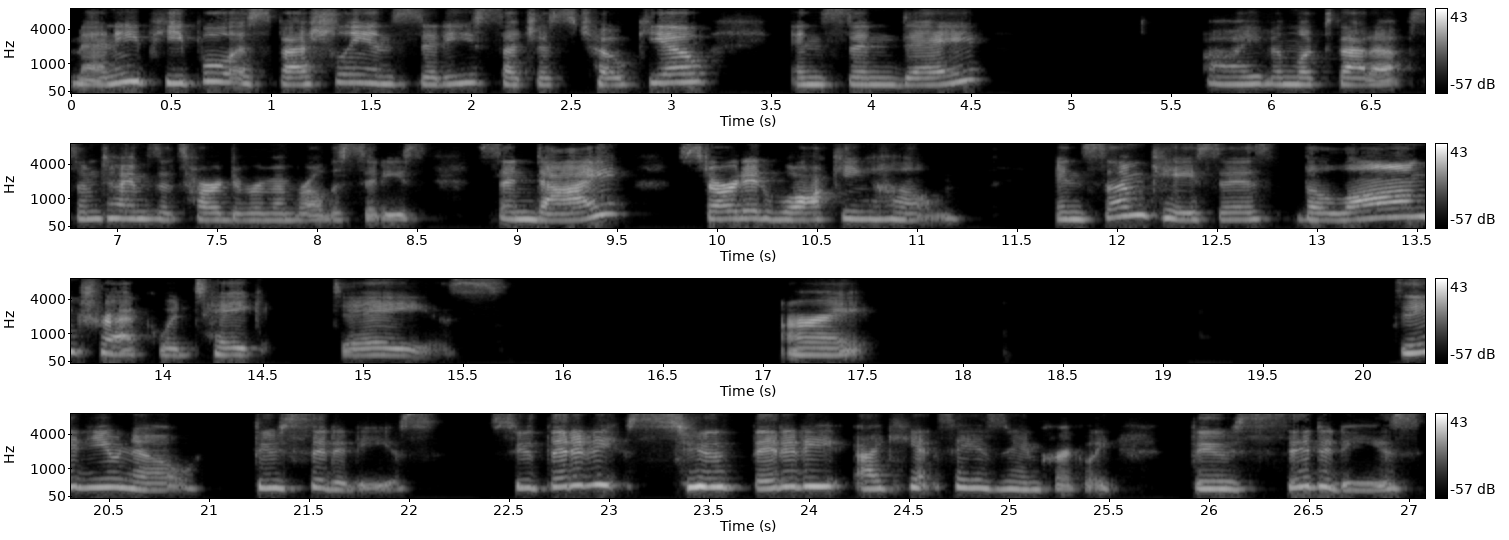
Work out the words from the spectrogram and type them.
Many people, especially in cities such as Tokyo and Sendai, oh, I even looked that up. Sometimes it's hard to remember all the cities. Sendai started walking home. In some cases, the long trek would take days. All right. Did you know Thucydides? Thucydides, Thucydides, I can't say his name correctly. Thucydides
